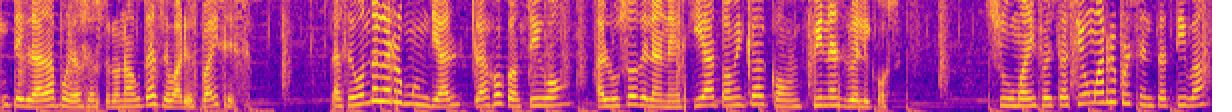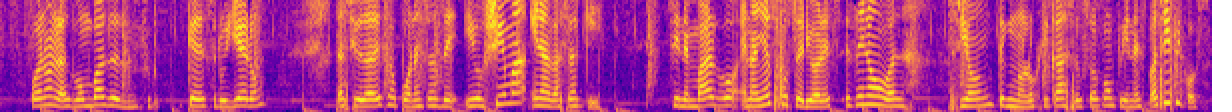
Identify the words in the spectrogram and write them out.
integrada por los astronautas de varios países. La Segunda Guerra Mundial trajo consigo al uso de la energía atómica con fines bélicos. Su manifestación más representativa fueron las bombas que destruyeron las ciudades japonesas de Hiroshima y Nagasaki. Sin embargo, en años posteriores, esa innovación tecnológica se usó con fines pacíficos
